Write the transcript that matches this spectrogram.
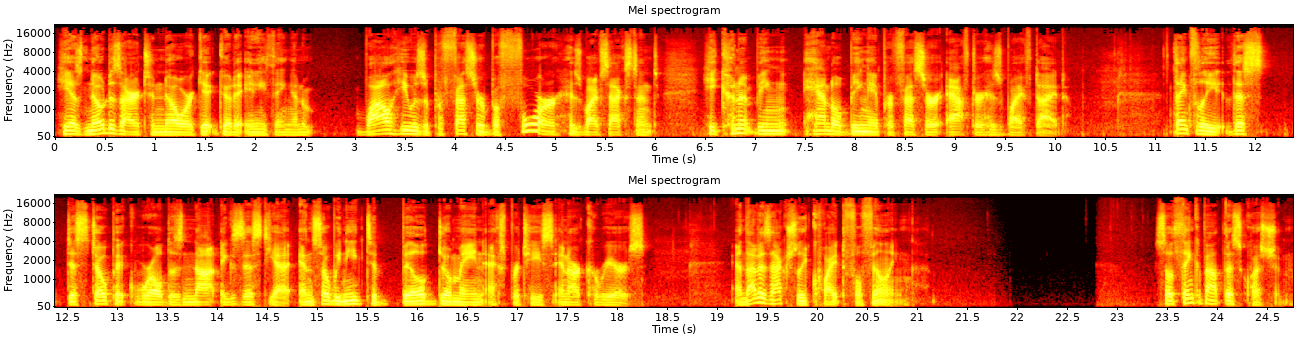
He has no desire to know or get good at anything, and while he was a professor before his wife's accident, he couldn't being, handle being a professor after his wife died. Thankfully, this dystopic world does not exist yet, and so we need to build domain expertise in our careers. And that is actually quite fulfilling. So think about this question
